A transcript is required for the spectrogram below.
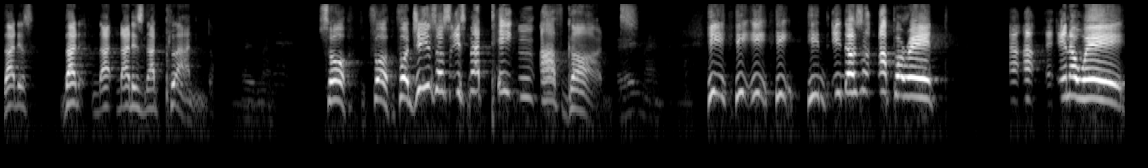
that is that, that, that is not planned. So for, for Jesus, it's not taken off guard. He, he, he, he, he, he doesn't operate uh, uh, in a way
